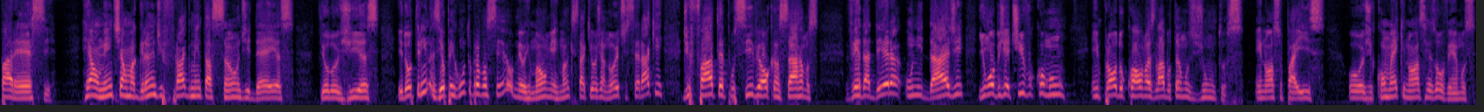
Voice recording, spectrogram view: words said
parece. Realmente há uma grande fragmentação de ideias, teologias e doutrinas. E eu pergunto para você, meu irmão, minha irmã que está aqui hoje à noite, será que de fato é possível alcançarmos verdadeira unidade e um objetivo comum em prol do qual nós labutamos juntos em nosso país, hoje como é que nós resolvemos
